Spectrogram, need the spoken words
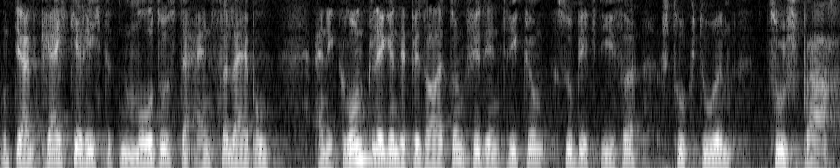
und deren gleichgerichteten Modus der Einverleibung eine grundlegende Bedeutung für die Entwicklung subjektiver Strukturen zusprach.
